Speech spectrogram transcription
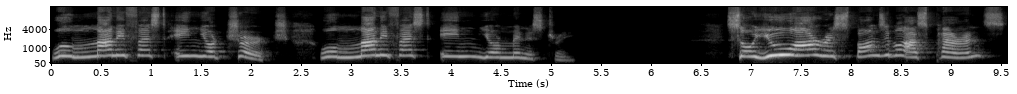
will manifest in your church, will manifest in your ministry. So you are responsible as parents,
